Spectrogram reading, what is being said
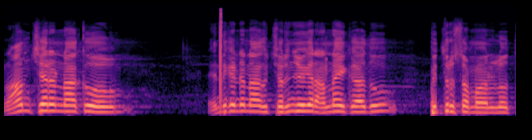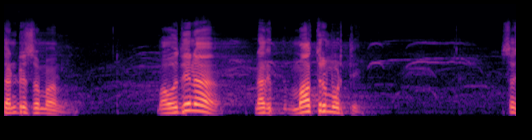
రామ్ చరణ్ నాకు ఎందుకంటే నాకు చిరంజీవి గారు అన్నయ్య కాదు పితృ సమానులు తండ్రి సమానులు. మా వదిన నాకు మాతృమూర్తి. సో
